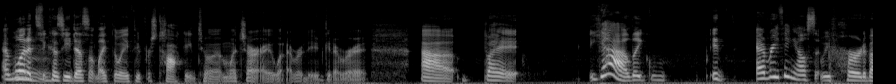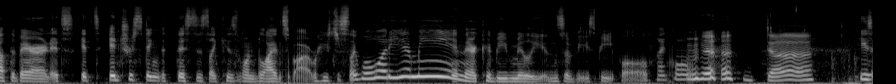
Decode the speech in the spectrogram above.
And one it's because he doesn't like the way Thufir's talking to him which all right whatever dude get over it. Uh but yeah like it everything else that we've heard about the baron it's it's interesting that this is like his one blind spot where he's just like well what do you mean there could be millions of these people? Like well Duh. He's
